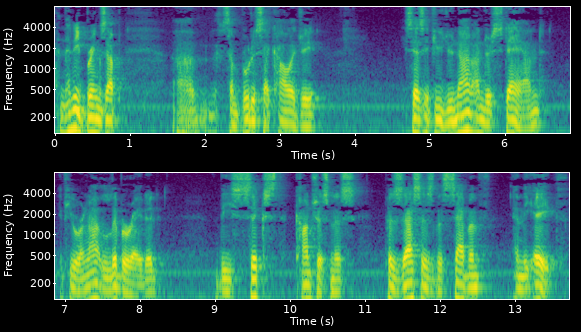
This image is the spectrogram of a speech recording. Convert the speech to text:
And then he brings up uh, some Buddhist psychology. He says, if you do not understand, if you are not liberated, the sixth consciousness possesses the seventh and the eighth.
